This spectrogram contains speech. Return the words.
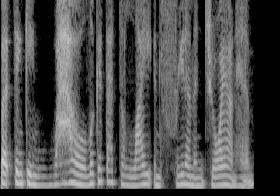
but thinking, wow, look at that delight and freedom and joy on him.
